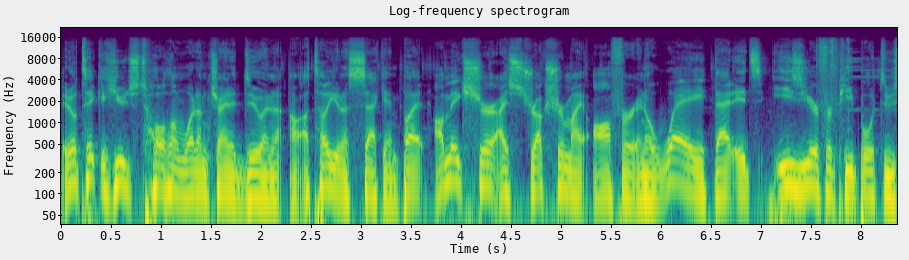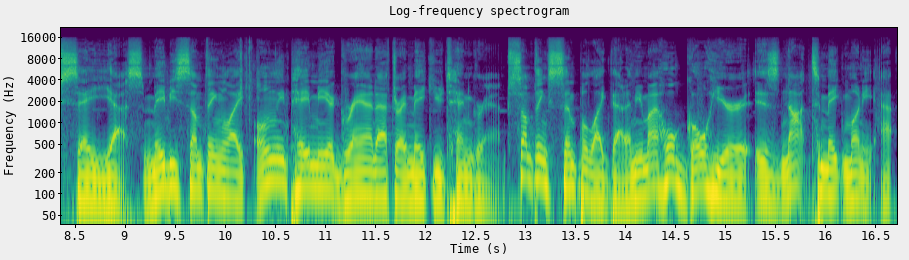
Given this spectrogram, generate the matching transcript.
it'll take a huge toll on what I'm trying to do, and I'll tell you in a second, but I'll make sure I structure my offer in a way that it's easier for people to say yes. Maybe something like only pay me a grand after I make you 10 grand. Something simple like that. I mean, my whole goal here is not to make money at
